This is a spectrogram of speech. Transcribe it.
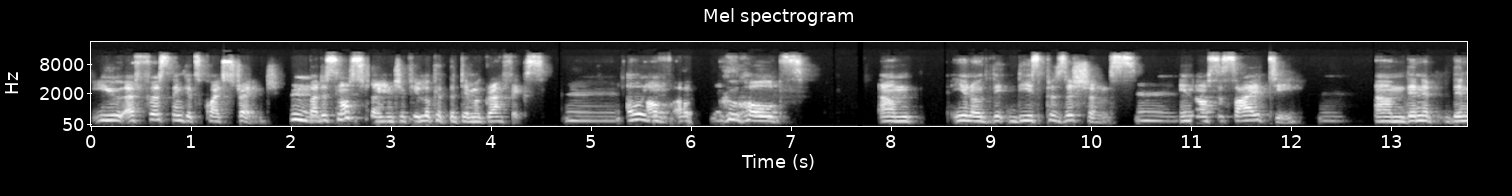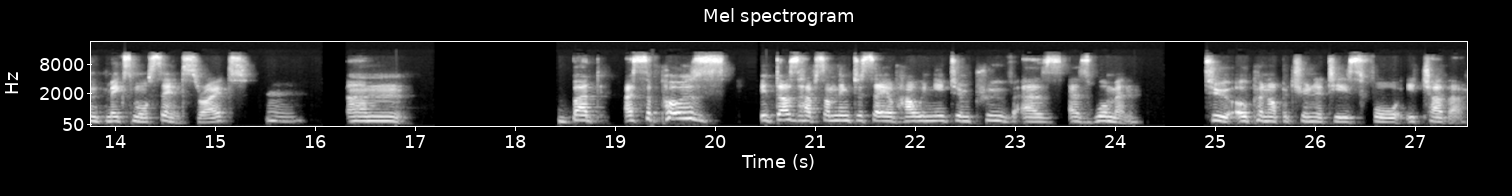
you at first think it's quite strange, mm, but it's not strange if you look at the demographics mm. oh yeah of, of yes. who holds, um, you know, the, these positions Mm, in our society. mm, Um, then it then it makes more sense, right? But I suppose it does have something to say of how we need to improve as as women to open opportunities for each other.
